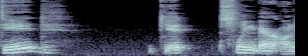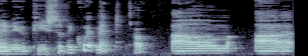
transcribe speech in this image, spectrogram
did get Sling Bear on a new piece of equipment. Oh. Um, uh,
